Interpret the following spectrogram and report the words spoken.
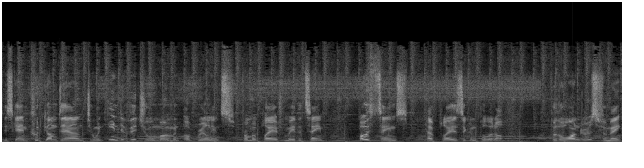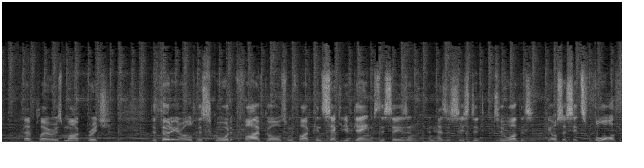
This game could come down to an individual moment of brilliance from a player from either team. Both teams have players that can pull it off. For the Wanderers, for me, that player is Mark Bridge. The 30-year-old has scored five goals from five consecutive games this season and has assisted two others. He also sits fourth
